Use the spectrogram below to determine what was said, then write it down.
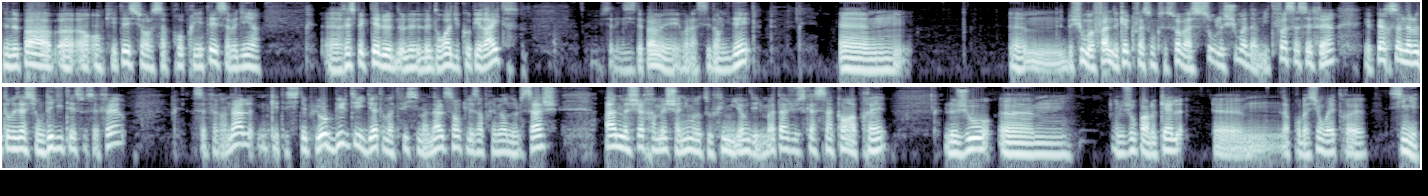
de ne pas euh, empiéter sur sa propriété, ça veut dire respecter le, droit du copyright. Ça n'existait pas, mais voilà, c'est dans l'idée. Euh, de quelque façon que ce soit, va sur le Shumadam, il faut ça se faire, et personne n'a l'autorisation d'éditer ce Sefer, Sefer Anal, qui était cité plus haut, Bilti Idiat Matfisimanal, sans que les imprimeurs ne le sachent, Ad Mesher Hamesh Anim Retzufim Yom Mata, jusqu'à 5 ans après le jour, le jour par lequel euh, l'approbation va être euh, signée.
